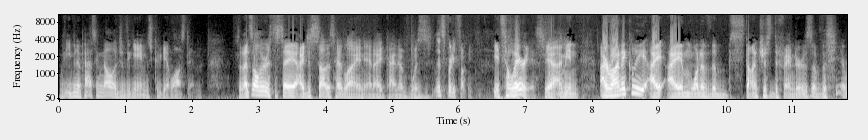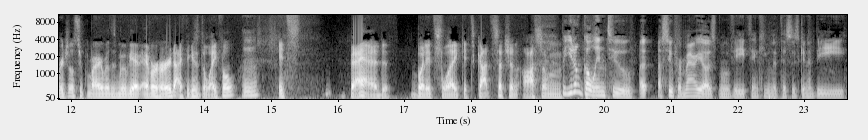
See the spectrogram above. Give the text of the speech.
with even a passing knowledge of the games could get lost in. So that's all there is to say. I just saw this headline and I kind of was It's pretty funny. it's hilarious. Yeah, I mean, ironically, I, I am one of the staunchest defenders of the original Super Mario Brothers movie I've ever heard. I think it's delightful. It's bad, but it's like it's got such an awesome. But you don't go into a, a Super Mario's movie thinking that this is going to be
